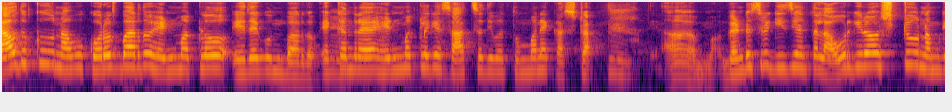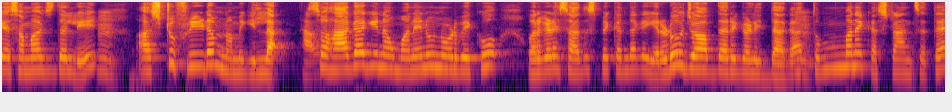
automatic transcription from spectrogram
ಯಾವುದಕ್ಕೂ ನಾವು ಕೊರಗಬಾರ್ದು ಹೆಣ್ಮಕ್ಳು ಎದೆಗುಂದಬಾರ್ದು. ಯಾಕಂದ್ರೆ ಹೆಣ್ಮಕ್ಳಿಗೆ ಸಾಧಿಸೋದು ಇವತ್ತು ತುಂಬಾನೇ ಕಷ್ಟ. ಗಂಡಸ್ರಿಗೆ ಈಸಿ ಅಂತಲ್ಲ ಅವ್ರಿಗಿರೋ ಅಷ್ಟು ನಮಗೆ ಸಮಾಜದಲ್ಲಿ ಅಷ್ಟು ಫ್ರೀಡಮ್ ನಮಗಿಲ್ಲ. ಸೊ ಹಾಗಾಗಿ ನಾವು ಮನೆನೂ ನೋಡಬೇಕು ಹೊರಗಡೆ ಸಾಧಿಸ್ಬೇಕಂದಾಗ ಎರಡೂ ಜವಾಬ್ದಾರಿಗಳಿದ್ದಾಗ ತುಂಬಾನೇ ಕಷ್ಟ ಅನ್ಸುತ್ತೆ.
